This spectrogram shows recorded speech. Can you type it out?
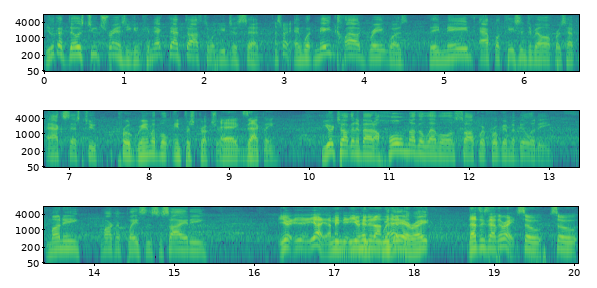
you look at those two trends, you can connect that dots to what you just said. That's right. And what made cloud great was they made application developers have access to programmable infrastructure. Exactly. You're talking about a whole nother level of software programmability. Money, marketplaces, society. You're, yeah, I mean, you hit it on We're the head. there, right? That's exactly right. So, so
